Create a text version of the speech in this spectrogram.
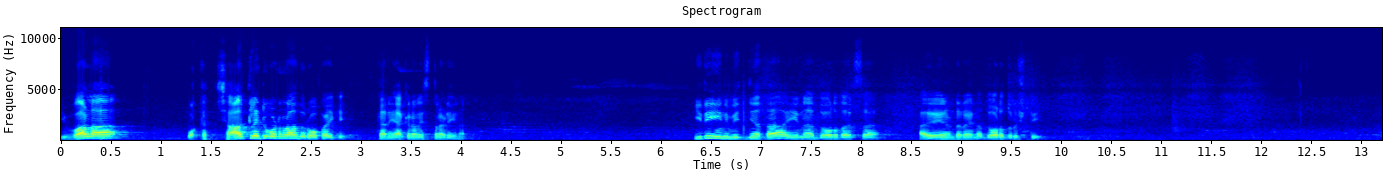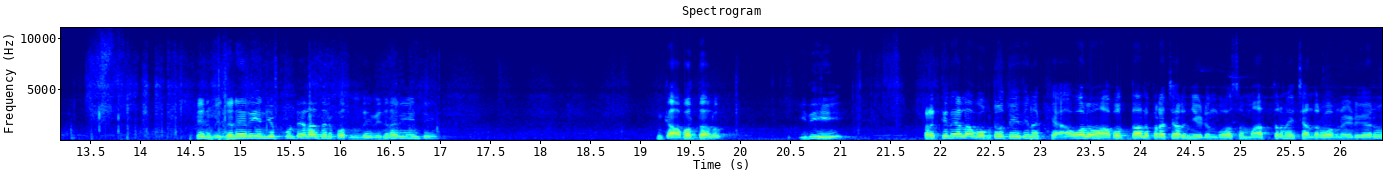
ఇవాళ ఒక చాక్లెట్ కూడా రాదు రూపాయికి కానీ ఎకరం ఇస్తున్నాడు ఈయన. ఇది ఈయన విజ్ఞత ఈయన దూరదర్శ అదేంటారు ఆయన? దూరదృష్టి. నేను విజనరీ అని చెప్పుకుంటే ఎలా సరిపోతుంది? విజనరీ ఏంటి? ఇంకా అబద్ధాలు. ఇది ప్రతి నెల ఒకటో తేదీన కేవలం అబద్ధాలు ప్రచారం చేయడం కోసం మాత్రమే చంద్రబాబు నాయుడు గారు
